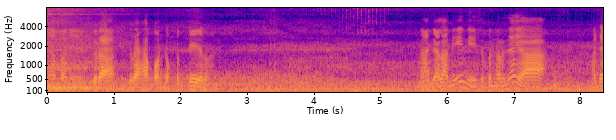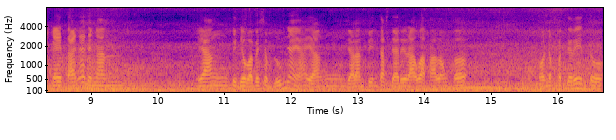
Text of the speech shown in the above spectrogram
Ini apa nih? Geraha Pondok Petir. Nah, jalan ini sebenarnya ya ada kaitannya dengan yang video Babe sebelumnya ya, yang jalan pintas dari Rawa Kalong ke Pondok Petir itu.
